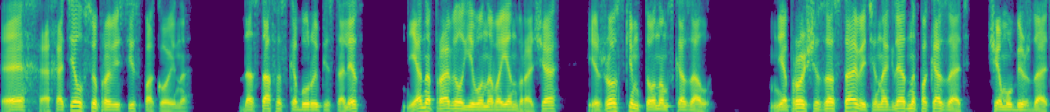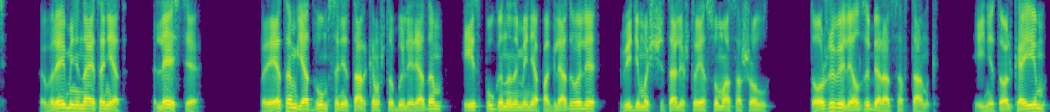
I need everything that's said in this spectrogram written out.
«Эх, а хотел все провести спокойно». Достав из кобуры пистолет, я направил его на военврача и жестким тоном сказал, «Мне проще заставить и наглядно показать, чем убеждать. Времени на это нет. Лезьте!» При этом я двум санитаркам, что были рядом и испуганно на меня поглядывали, видимо, считали, что я с ума сошел, тоже велел забираться в танк. И не только им,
